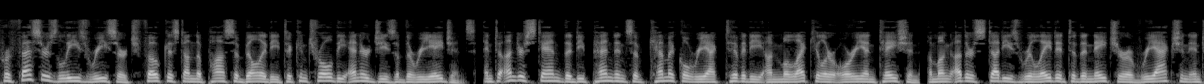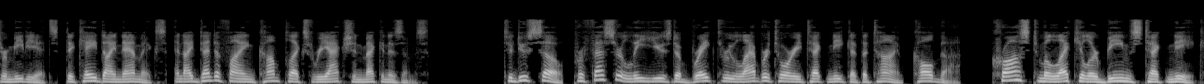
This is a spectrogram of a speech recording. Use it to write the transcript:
Professors Li's research focused on the possibility to control the energies of the reagents, and to understand the dependence of chemical reactivity on molecular orientation, among other studies related to the nature of reaction intermediates, decay dynamics, and identifying complex reaction mechanisms. To do so, Professor Li used a breakthrough laboratory technique at the time, called the crossed molecular beams technique,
